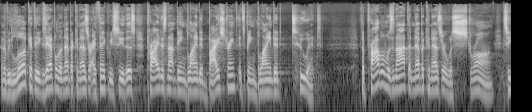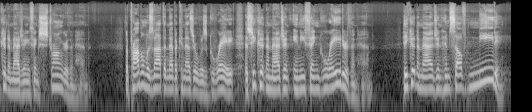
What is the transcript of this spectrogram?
And if we look at the example of Nebuchadnezzar, I think we see this pride is not being blinded by strength, it's being blinded to it. The problem was not that Nebuchadnezzar was strong, so he couldn't imagine anything stronger than him. The problem was not that Nebuchadnezzar was great, as he couldn't imagine anything greater than him. He couldn't imagine himself needing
